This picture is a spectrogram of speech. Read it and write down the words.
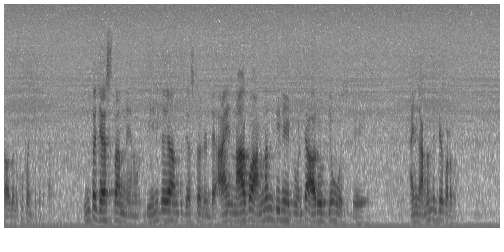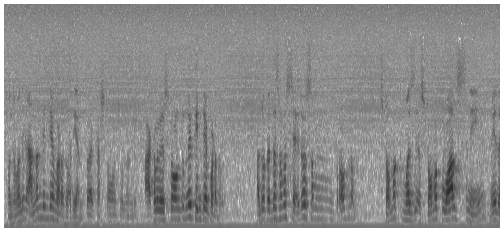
సాధనకు పంచిపెడతారు. ఇంత చేస్తాను నేను దేనికయ్యా అంత చేస్తాడంటే ఆయన నాకు అన్నం తినేటువంటి ఆరోగ్యం వస్తే ఆయనకి అన్నం తింటే పడదు. కొంతమందికి అన్నం తింటే పడదు. అది ఎంత కష్టమో చూడండి. ఆకలి వేస్తూ ఉంటుంది తింటే పడదు. అదో పెద్ద సమస్య ఏదో some problem stomach much stomach వాల్స్ని మీద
